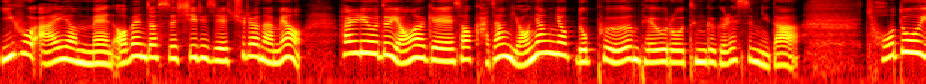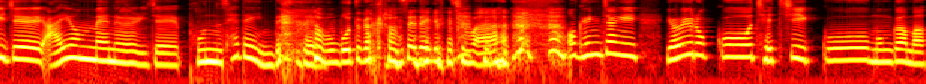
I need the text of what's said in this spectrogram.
이후 아이언맨, 어벤져스 시리즈에 출연하며 할리우드 영화계에서 가장 영향력 높은 배우로 등극을 했습니다. 저도 이제 아이언맨을 이제 본 세대인데 네. 뭐 모두가 그런 세대겠지만 어 굉장히 여유롭고 재치 있고 뭔가 막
